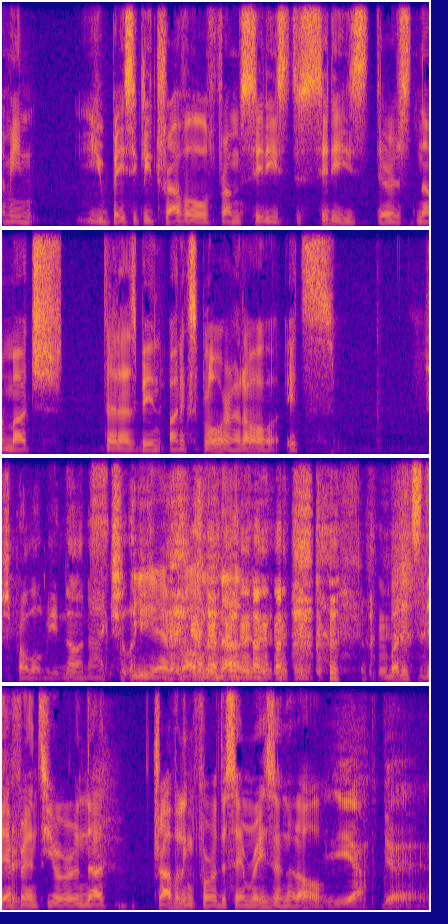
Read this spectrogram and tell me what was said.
I mean, you basically travel from cities to cities. There's not much that has been unexplored at all. It's There's probably none, actually. Yeah, probably not. but it's different. You're not traveling for the same reason at all. Yeah, Yeah,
